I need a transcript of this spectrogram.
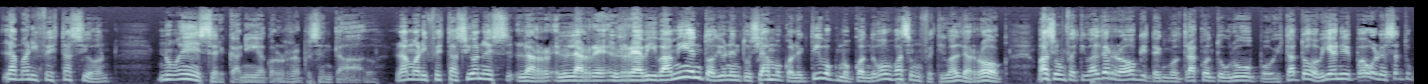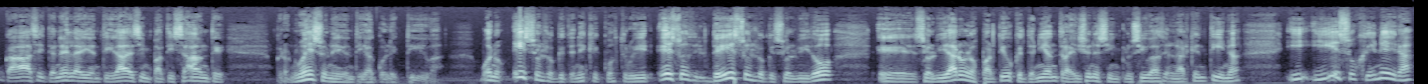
la manifestación no es cercanía con los representados. La manifestación es el reavivamiento de un entusiasmo colectivo como cuando vos vas a un festival de rock. Vas a un festival de rock y te encontrás con tu grupo y está todo bien y después volvés a tu casa y tenés la identidad de simpatizante. Pero no es una identidad colectiva. Bueno, eso es lo que tenés que construir, eso de eso es lo que se olvidó, eh, se olvidaron los partidos que tenían tradiciones inclusivas en la Argentina, y, eso genera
